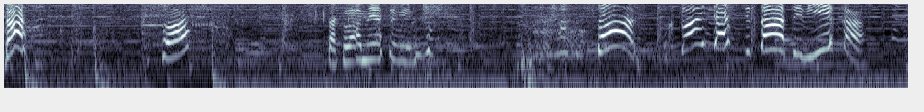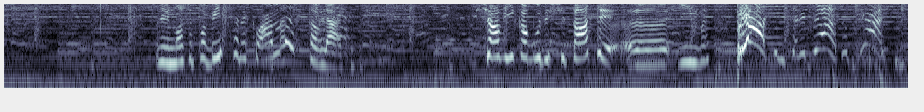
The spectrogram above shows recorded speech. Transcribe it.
Даш! Що? Так, ладно, я це виріжу. Так! Хто йде читати, Віка? Блін, може побільше реклами вставляти? Що Віка буде читати е, і ми... Прячемося, ребята, прячемося!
